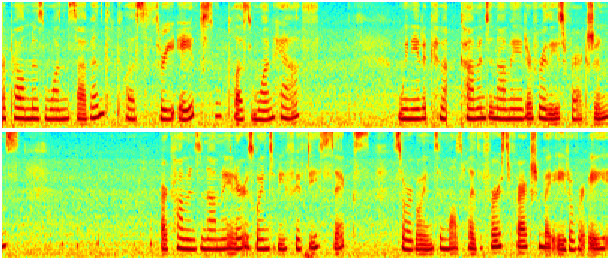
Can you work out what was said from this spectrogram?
Our problem is 1 seventh plus 3 eighths plus 1 half. We need a common denominator for these fractions. Our common denominator is going to be 56, so we're going to multiply the first fraction by 8 over 8,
